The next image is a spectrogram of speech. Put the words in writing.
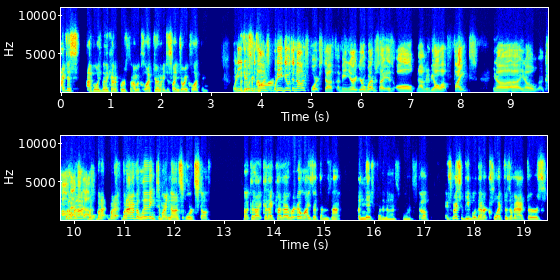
I just, I've always been the kind of person I'm a collector, and I just enjoy collecting. What do you do with the non? What do you do with the non-sport stuff? I mean, your your website is all now going to be all about fights. You know, uh, you know, combat well, but I, stuff. but, but, but, but I have a link to my non-sports stuff, because I because I because I realize that there's a, a niche for the non-sports stuff, especially people that are collectors of actors,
